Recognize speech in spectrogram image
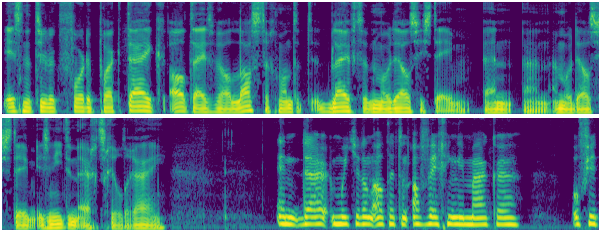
is natuurlijk voor de praktijk altijd wel lastig, want het, het blijft een modelsysteem. En een, een modelsysteem is niet een echt schilderij. En daar moet je dan altijd een afweging in maken of je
